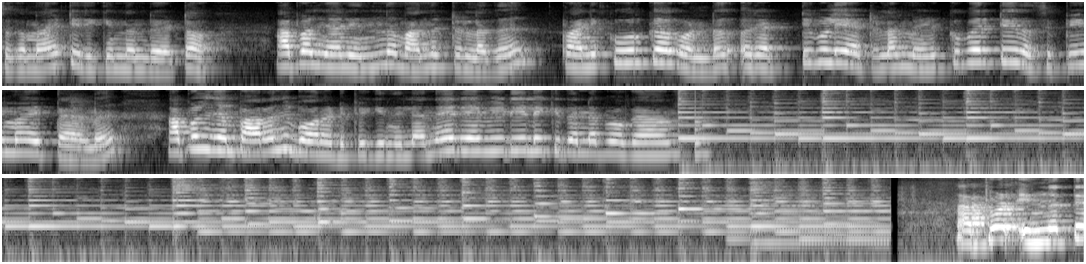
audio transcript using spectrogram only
സുഖമായിട്ടിരിക്കുന്നുണ്ട് കേട്ടോ. അപ്പോൾ ഞാൻ ഇന്ന് വന്നിട്ടുള്ളത് പനിക്കൂർക്ക കൊണ്ട് ഒരു അടിപൊളിയായിട്ടുള്ള മെഴുക്കുപുരട്ടി റെസിപ്പിയുമായിട്ടാണ് അപ്പോൾ ഞാൻ പറഞ്ഞു ബോറടിപ്പിക്കുന്നില്ല നേരെ വീഡിയോയിലേക്ക് തന്നെ പോകാം. അപ്പോൾ ഇന്നത്തെ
